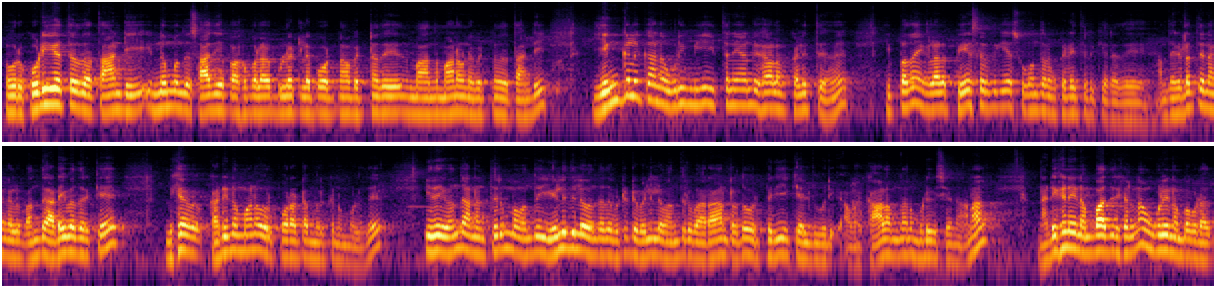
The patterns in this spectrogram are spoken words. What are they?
ஒரு கொடியேற்றத்தை தாண்டி இன்னும் இந்த சாதிய பாகுபாடு புல்லட்டில் போட்டினா வெட்டினது மா- அந்த மாணவனை வெட்டினதை தாண்டி எங்களுக்கான உரிமையை இத்தனை ஆண்டு காலம் கழித்து இப்போ தான் எங்களால் பேசுகிறதுக்கே சுதந்திரம் கிடைத்திருக்கிறது. அந்த இடத்தை நாங்கள் வந்து அடைவதற்கே மிக கடினமான ஒரு போராட்டம் இருக்கணும் பொழுது இதை வந்து அண்ணன் திரும்ப வந்து எளிதில் வந்து அதை விட்டுட்டு வெளியில் வந்துருவாரான்றது ஒரு பெரிய கேள்விக்குறி அவர் காலம் தான் முடிவு செய்யணும் ஆனால் நடிகனை நம்பாதீர்கள்னா உங்களையும் நம்பக்கூடாது.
